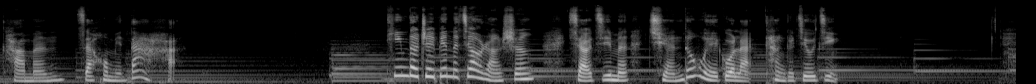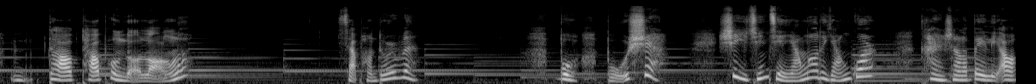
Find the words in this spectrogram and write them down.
卡门在后面大喊。听到这边的叫嚷声，小鸡们全都围过来看个究竟。他他碰到狼了？小胖墩儿问。不，不是，是一群剪羊毛的羊倌看上了贝里奥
